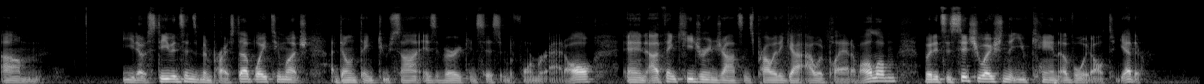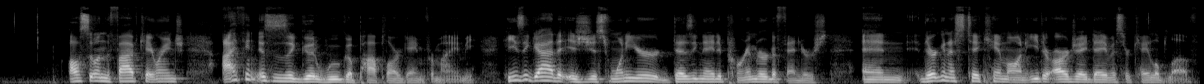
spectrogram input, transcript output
Um, you know, Stevenson's been priced up way too much. I don't think Toussaint is a very consistent performer at all. And I think Kedrian Johnson's probably the guy I would play out of all of them, but it's a situation that you can avoid altogether. Also in the 5K range, I think this is a good Wooga Poplar game for Miami. He's a guy that is just one of your designated perimeter defenders, and they're going to stick him on either RJ Davis or Caleb Love.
